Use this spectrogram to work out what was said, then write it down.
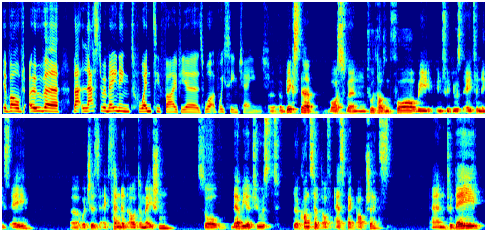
evolved over that last remaining 25 years? What have we seen change? A, a big step was when 2004 we introduced 800xA, uh, which is extended automation. So there we introduced the concept of aspect objects. And today,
